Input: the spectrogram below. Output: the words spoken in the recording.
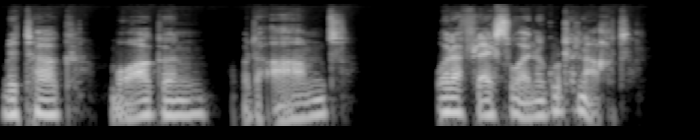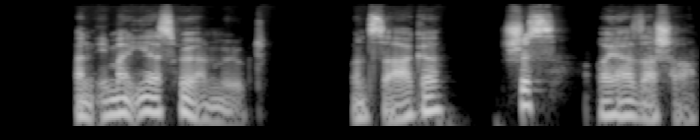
Mittag, Morgen oder Abend oder vielleicht so eine gute Nacht, wann immer ihr es hören mögt. Und sage Tschüss, euer Sascha.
